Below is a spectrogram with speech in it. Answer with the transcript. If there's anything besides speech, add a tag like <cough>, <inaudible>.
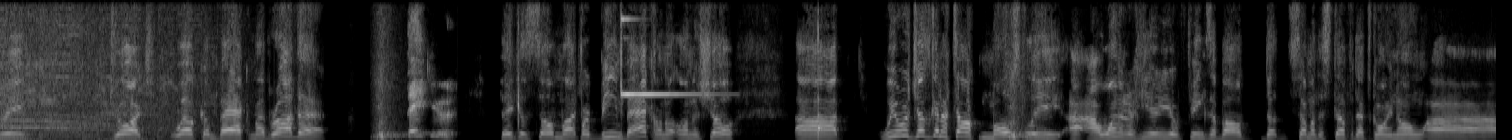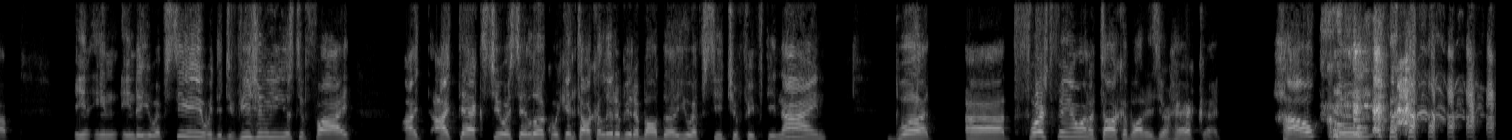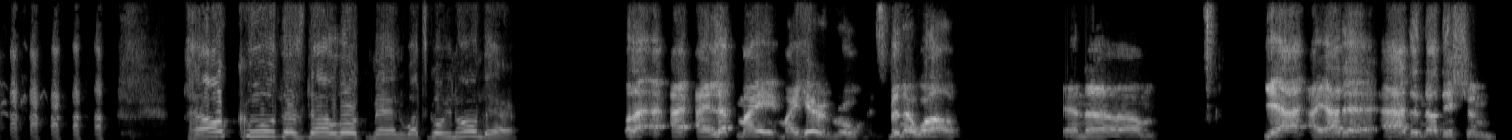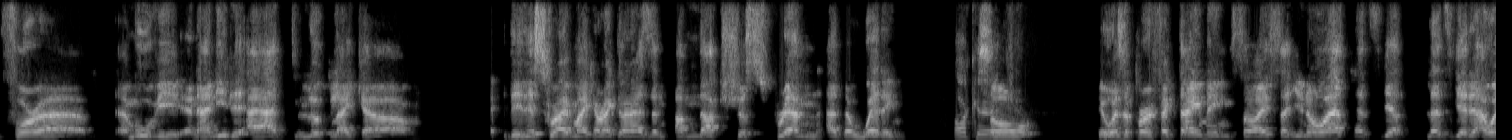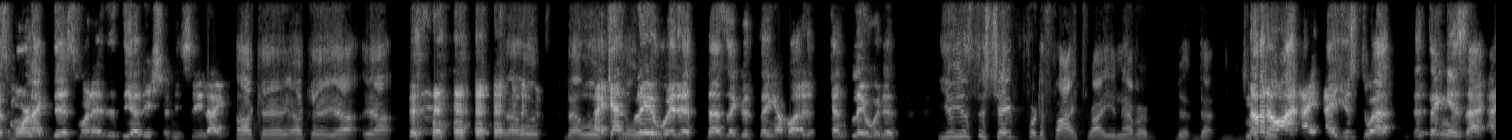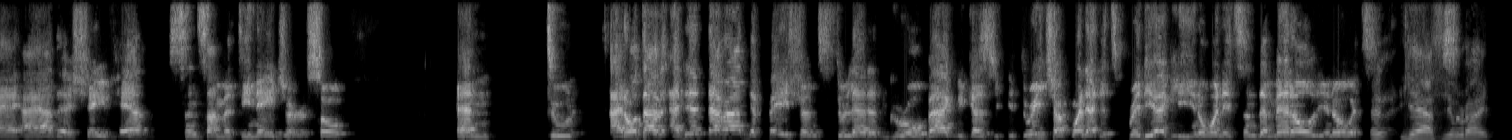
Three. George, welcome back, my brother. Thank you. Thank you so much for being back on the, on the show. Uh, we were just gonna talk mostly. I, I wanted to hear your things about the, some of the stuff that's going on uh, in, in in the UFC with the division you used to fight. I I text you and say, look, we can talk a little bit about the UFC 259, but uh, first thing I want to talk about is your haircut. How cool! <laughs> How cool does that look, man? What's going on there? Well, I, I, I let my, my hair grow. It's been a while. And um, yeah, I, I, had a I had an audition for a, a, movie, and I needed I had to look like um, they describe my character as an obnoxious friend at the wedding. Okay. So it was a perfect timing. So I said, you know what? Let's get let's get it. I was more like this when I did the audition. You see, like okay, okay, yeah, yeah. <laughs> that looks that looks. I can so play cool. with it. That's a good thing about it. Can play with it. You used to shave for the fight, right? You never. The, the, no, no. I, I, I used to have. The thing is, I, I, I had a shaved head since I'm a teenager. So, and to I don't have, I didn't never had the patience to let it grow back because it reached a point that it's pretty ugly. You know, when it's in the middle, you know, it's. Uh, yes, you're so, right.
